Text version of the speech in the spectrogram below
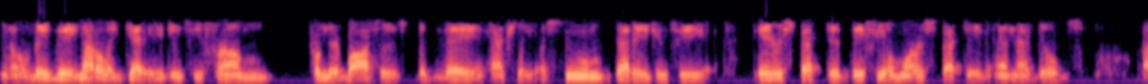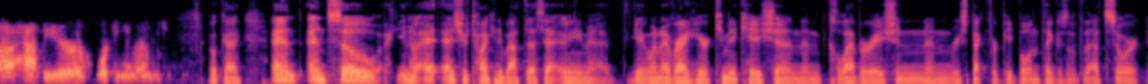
you know, they, they not only get agency from, from their bosses, but they actually assume that agency, they respect it, they feel more respected, and that builds uh, happier working environments. Okay, and and so you know, as you're talking about this, I mean, uh, whenever I hear communication and collaboration and respect for people and things of that sort,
